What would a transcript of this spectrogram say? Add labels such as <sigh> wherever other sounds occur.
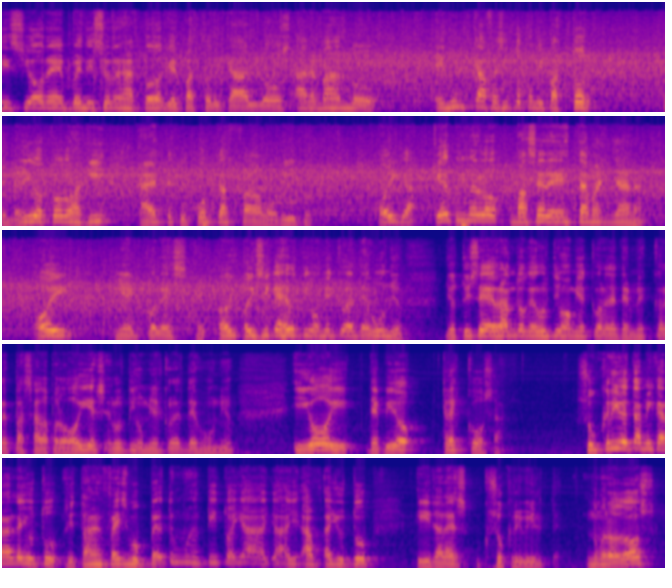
Bendiciones, bendiciones a todos. Aquí el pastor Carlos Armando en un cafecito con mi pastor. Bienvenidos todos aquí a este tu podcast favorito. Oiga, ¿qué primero va a ser esta mañana? Hoy, miércoles, hoy, hoy sí que es el último miércoles de junio. Yo estoy celebrando que el último miércoles desde el miércoles pasado, pero hoy es el último miércoles de junio. Y hoy te pido tres cosas. Suscríbete a mi canal de YouTube. Si estás en Facebook, vete un momentito allá, a, YouTube y dale suscribirte. Número dos,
